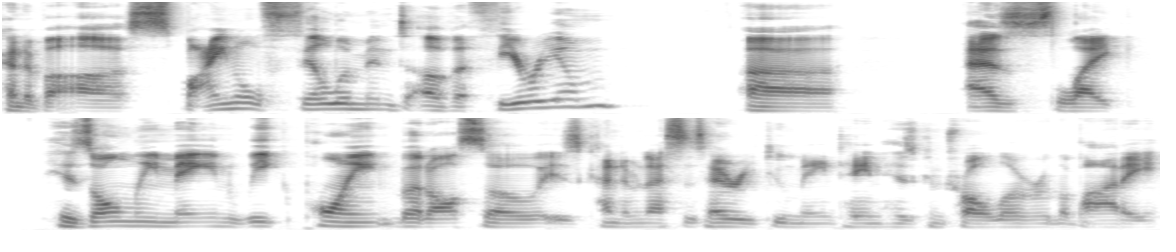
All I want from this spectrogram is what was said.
kind of a, a spinal filament of etherium uh, as like his only main weak point, but also is kind of necessary to maintain his control over the body.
